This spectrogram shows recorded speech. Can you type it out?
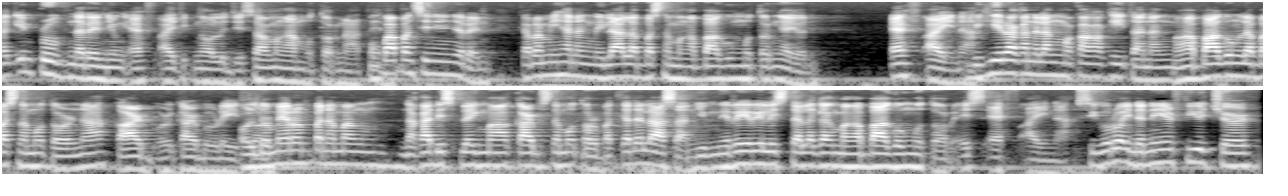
nag-improve na rin yung FI technology sa mga motor natin. Kung papansinin nyo rin, karamihan ng nilalabas ng mga bagong motor ngayon, FI na. Bihira ka na lang makakakita ng mga bagong labas na motor na carb or carburetor. Although meron pa namang naka-display mga carbs na motor, but kadalasan yung nire-release talagang mga bagong motor is FI na. Siguro in the near future,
